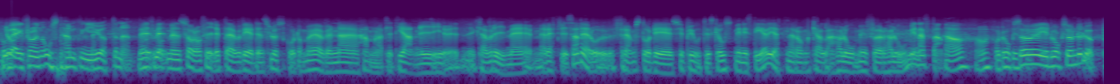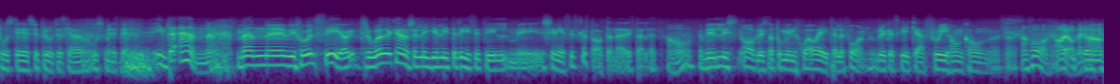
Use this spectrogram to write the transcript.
På Då- väg från en osthämtning i Götene. Ja, Men, men, men Sara och Filip där vid Vedens lustgård, de har även eh, hamnat lite grann i eh, klaveri med, med rättvisan där och främst då det cypriotiska ostministeriet när de kallar halloumi för halloumi nästan. Ja. har du också, är du också under lupp hos det cypriotiska ostministeriet? Inte än, men eh, vi får väl se. Jag tror att det kanske ligger lite risigt till med kinesiska staten där istället. Ja, Jag blir lys- avlyssnad på min Huawei-telefon och brukar skrika Free Hong Kong. och. Jaha, ja, ja, men det har Ja.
